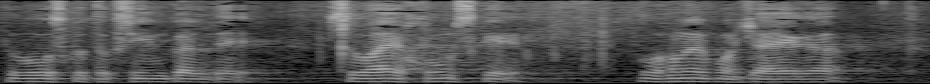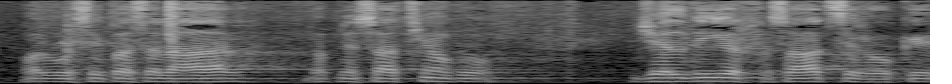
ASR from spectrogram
تو وہ اس کو تقسیم کر دے، سوائے خمس کے، وہ ہمیں پہنچائے گا اور وہ سپہ سلار اپنے ساتھیوں کو جلدی اور فساد سے روکے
